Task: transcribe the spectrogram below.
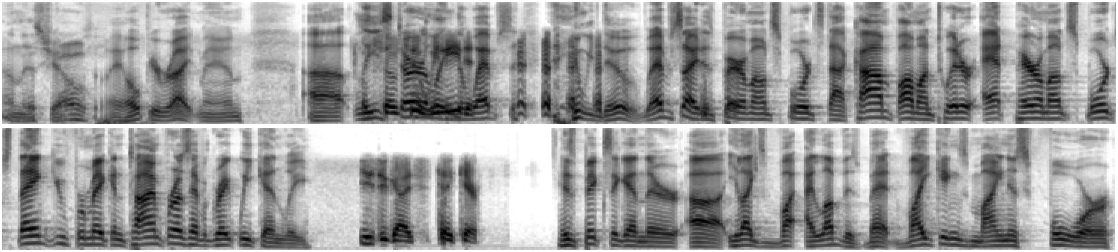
on this show. So I hope you're right, man. Uh, Lee So, too, Sterling, the website. we do. Website is ParamountSports.com. Follow him on Twitter at Paramount Sports. Thank you for making time for us. Have a great weekend, Lee. You two guys, take care. His picks again there. Uh, he likes, Vi- I love this bet Vikings minus four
